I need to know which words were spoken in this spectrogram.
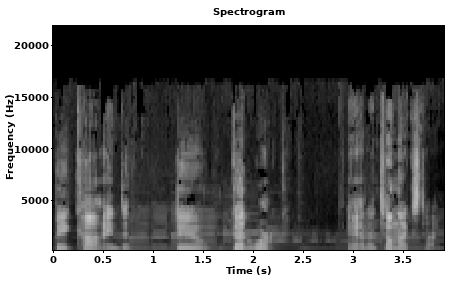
Be kind, do good work, and until next time.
